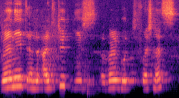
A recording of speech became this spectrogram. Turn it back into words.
granite and the altitude gives a very good freshness.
